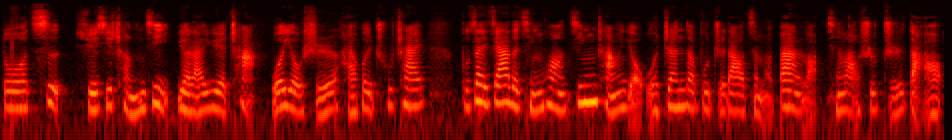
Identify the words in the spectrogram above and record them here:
多次，学习成绩越来越差。我有时还会出差，不在家的情况经常有，我真的不知道怎么办了，请老师指导。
